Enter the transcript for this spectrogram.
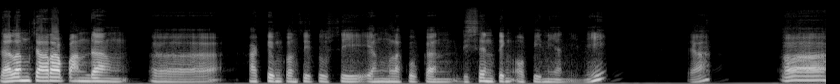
dalam cara pandang eh, hakim konstitusi yang melakukan dissenting opinion ini ya uh,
